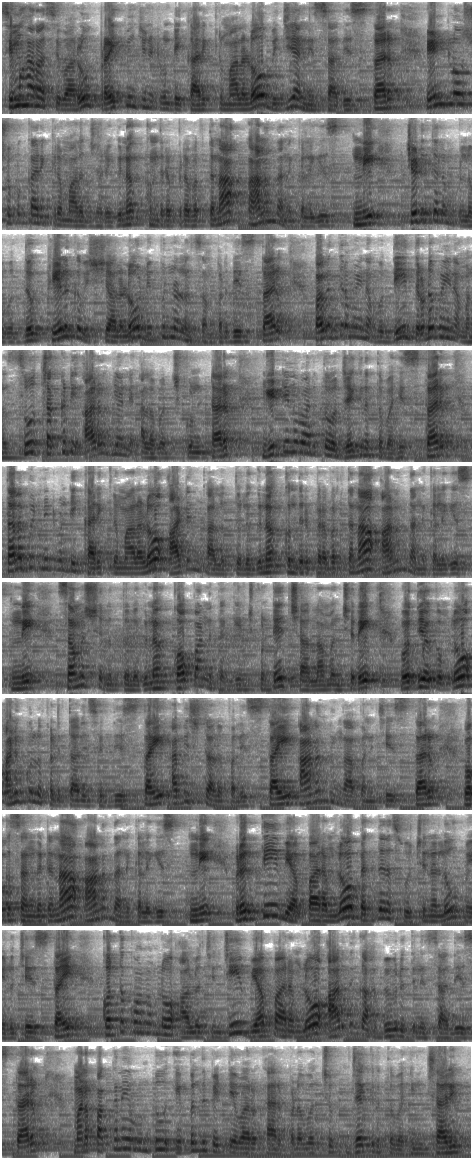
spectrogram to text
సింహరాశి వారు ప్రయత్నించినటువంటి కార్యక్రమాలలో విజయాన్ని సాధిస్తారు. ఇంట్లో శుభ కార్యక్రమాలు జరిగిన కొందరి ప్రవర్తన ఆనందాన్ని కలిగిస్తుంది. చెడుతలం తలంపుల కీలక విషయాలలో నిపుణులను సంప్రదిస్తారు. పవిత్రమైన బుద్ధి దృఢమైన మనస్సు చక్కటి ఆరోగ్యాన్ని అలవర్చుకుంటారు. గిట్టిన వారితో జాగ్రత్త వహిస్తారు. తలపెట్టినటువంటి కార్యక్రమాలలో ఆటంకాలు తొలగున కొందరి ప్రవర్తన ఆనందాన్ని కలిగిస్తుంది. సమస్యలు తొలగిన కోపాన్ని తగ్గించుకుంటే చాలా మంచిది. ఉద్యోగంలో అనుకూల ఫలితాలు సిద్ధిస్తాయి. అభిష్టాలు ఫలిస్తాయి ఆనందంగా పనిచేస్తారు. ఒక సంఘటన ఆనందాన్ని కలిగిస్తుంది. వృత్తి వ్యాపారంలో పెద్దల సూచనలు మేలు చేస్తాయి. కొత్త కోణంలో ఆలోచించి వ్యాపారంలో ఆర్థిక అభివృద్ధిని సాధిస్తారు. మన పక్కనే ఉంటూ ఇబ్బంది పెట్టేవారు ఏర్పడవచ్చు. జాగ్రత్త వహించాలి.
